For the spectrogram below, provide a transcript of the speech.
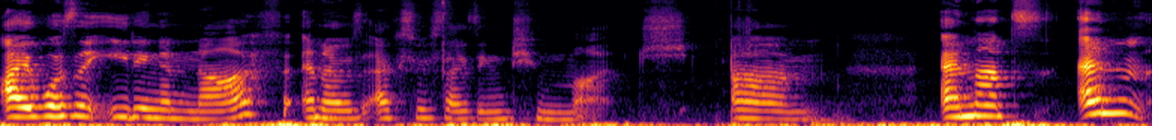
I wasn't eating enough and I was exercising too much. Um and that's and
